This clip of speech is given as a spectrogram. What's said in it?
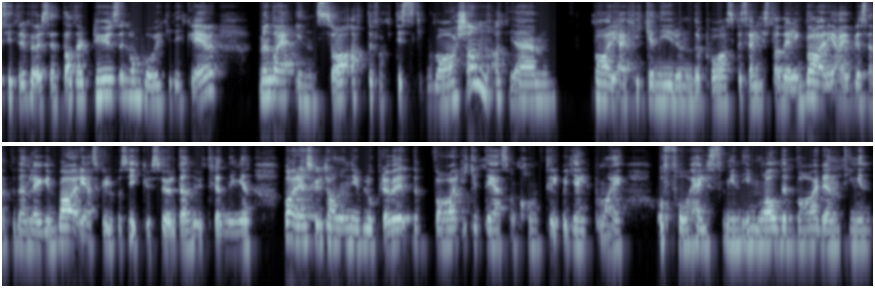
sitter i førersetet, at det er du som kan påvirke ditt liv. Men da jeg innså at det faktisk var sånn, at jeg, bare jeg fikk en ny runde på spesialistavdeling, bare jeg ble sendt til den legen, bare jeg skulle på sykehuset gjøre den utredningen, bare jeg skulle ta noen nye blodprøver Det var ikke det som kom til å hjelpe meg å få helsen min i mål. Det var tingen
